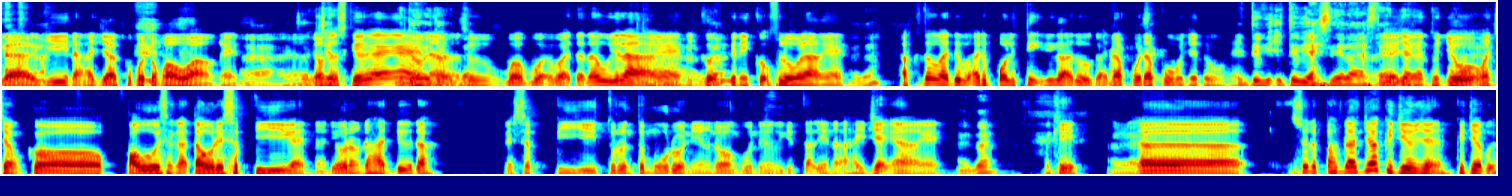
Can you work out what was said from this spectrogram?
hari nak ajar aku potong bawang kan. Ah, Ha, betul, dia orang tak suka kan. Betul, betul, Ah, betul. So buat buat buat tak tahu je lah Ah, kan. Ikut betul. kena ikut flow lah kan. betul. Aku tahu ada ada politik juga tu kat dapur-dapur macam tu kan. Itu itu biasalah. Eh, standard. jangan tunjuk Ah, macam kau power sangat tahu resepi kan. Ah, Dia orang dah ada dah resepi turun temurun yang dia orang guna tu kita tak boleh nak hijack lah kan. Betul. Okay. Alright. Uh, so lepas belajar kerja macam mana? Kerja apa?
